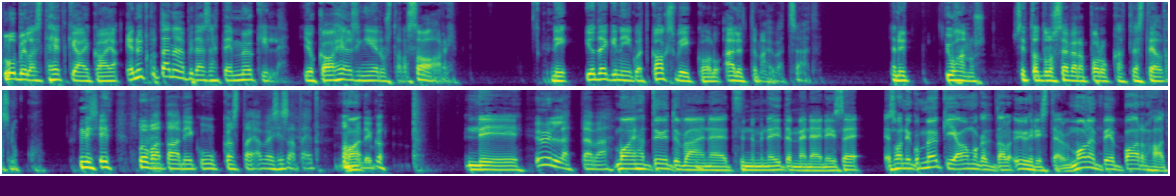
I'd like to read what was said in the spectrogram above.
klubilla sitten hetki aikaa. Ja, ja nyt kun tänään pitäisi lähteä mökille, joka on Helsingin edustalla saari, niin jotenkin niin kuin, että kaksi viikkoa on ollut älyttömän hyvät säät. Ja nyt juhannus, sitten on tullut sen verran porukkaa, että pitäisi teltas nukkua. Niin sitten luvataan niin kuin ukkosta ja vesisateita. Mä- On niin kuin Niin. yllättävää. Mä oon ihan tyytyväinen, että sinne minne itse menee, niin se, se on niin kuin mökki ja omakotitalon yhdistelmä. Molempien parhaat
